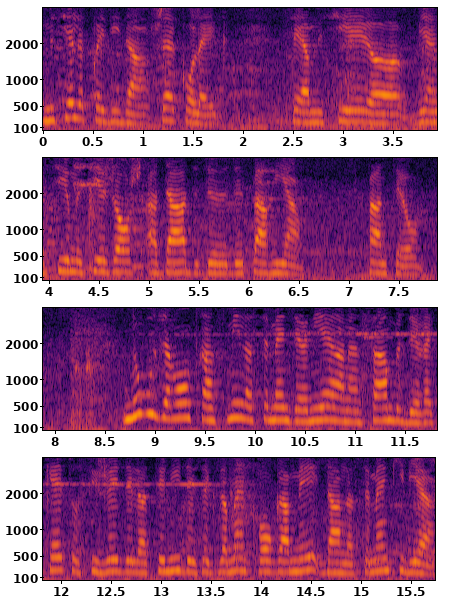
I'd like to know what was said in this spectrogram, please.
Monsieur le Président, chers collègues, c'est à Monsieur, euh, bien sûr, Monsieur Georges Haddad de, Paris 1, Panthéon. Nous vous avons transmis la semaine dernière un ensemble de requêtes au sujet de la tenue des examens programmés dans la semaine qui vient.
